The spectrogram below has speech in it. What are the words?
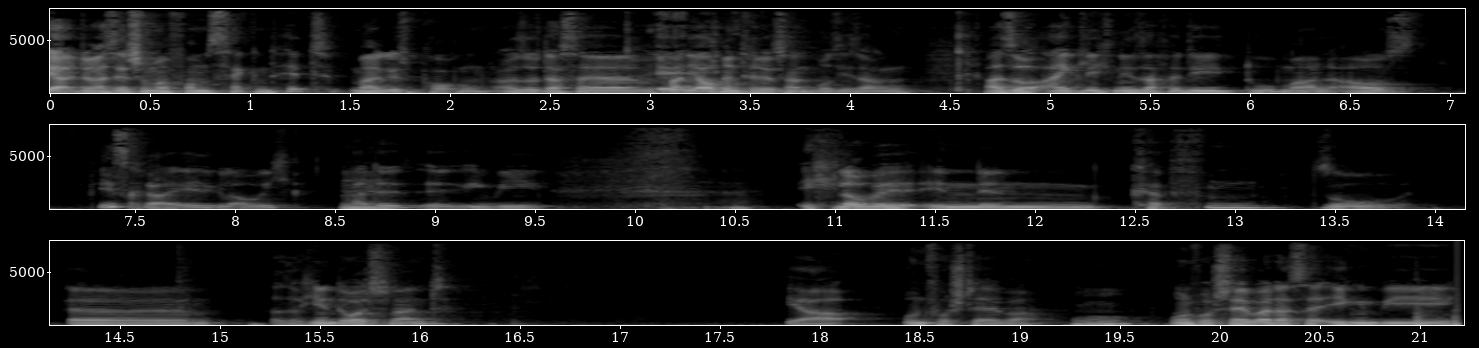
Ja, du hast ja schon mal vom Second Hit mal gesprochen. Also das äh, fand ich auch interessant, muss ich sagen. Also eigentlich eine Sache, die du mal aus Israel, glaube ich, hatte. Äh, irgendwie, ich glaube, in den Köpfen so, äh, also hier in Deutschland, ja, unvorstellbar. Unvorstellbar, dass er irgendwie...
